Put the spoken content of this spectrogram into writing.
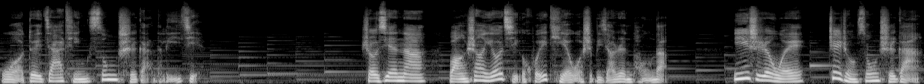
我对家庭松弛感的理解。首先呢，网上有几个回帖我是比较认同的，一是认为这种松弛感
